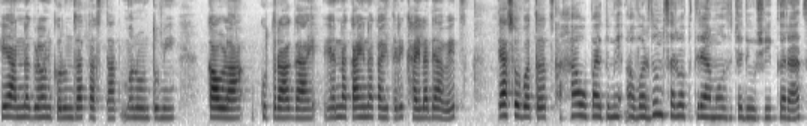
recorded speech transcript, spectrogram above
हे अन्न ग्रहण करून जात असतात म्हणून तुम्ही कावळा कुत्रा गाय यांना काही ना काहीतरी खायला द्यावेच. त्यासोबतच हा उपाय तुम्ही आवर्जून सर्व पित्रे अमावस्येच्या दिवशी कराच.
